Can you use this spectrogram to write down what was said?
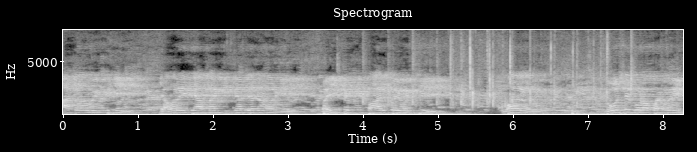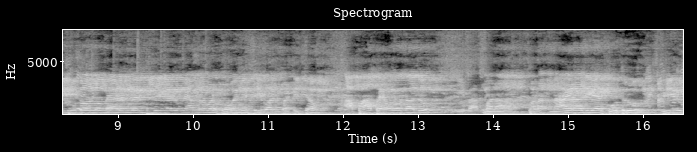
ఆటో వ్యక్తికి ఎవరైతే అమ్మాయిని కిడ్నాప్ చేస్తారో వారికి భయపెట్టి పారిపోయి వచ్చి వారు దోషి కూడా పట్టుకుని టూ టౌన్లో మేడం గారు టీఏ గారు మేము అందరం కూడా ఫోన్ చేసి వారిని పట్టించాం. ఆ పాప ఎవరో కాదు మన పడ నాగరాజు గారి కూతురు వీరు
